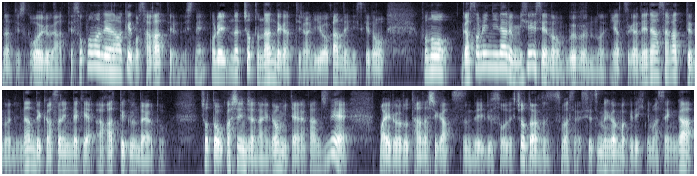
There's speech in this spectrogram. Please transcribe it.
何ていうんですかオイルがあってそこの値段は結構下がってるんですね。これちょっとなんでかっていうのは理由わかんないんですけどこのガソリンになる未生成の部分のやつが値段下がってるのになんでガソリンだけ上がってくんだよと。ちょっとおかしいんじゃないの？みたいな感じでまあいろいろと話が進んでいるそうです。ちょっとあのすみません。説明がうまくできてませんが、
